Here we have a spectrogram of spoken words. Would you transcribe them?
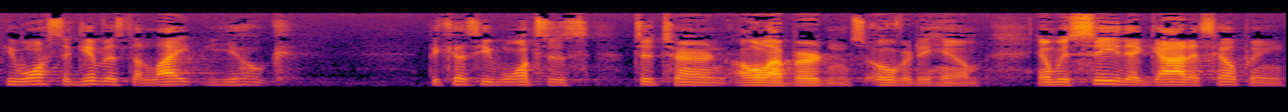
He wants to give us the light yoke because He wants us to turn all our burdens over to Him. And we see that God is helping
